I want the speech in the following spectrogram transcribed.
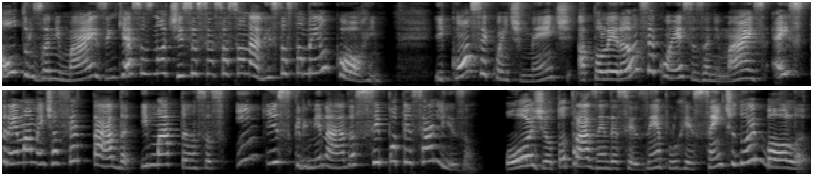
outros animais em que essas notícias sensacionalistas também ocorrem e, consequentemente, a tolerância com esses animais é extremamente afetada e matanças indiscriminadas se potencializam. Hoje eu estou trazendo esse exemplo recente do ebola,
